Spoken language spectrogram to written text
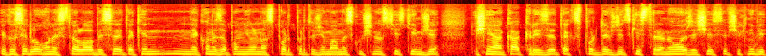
jako se dlouho nestalo, aby se taky jako nezapomnělo na sport, protože máme zkušenosti s tím, že když je nějaká krize, tak sport jde vždycky stranou a řeší se všechny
